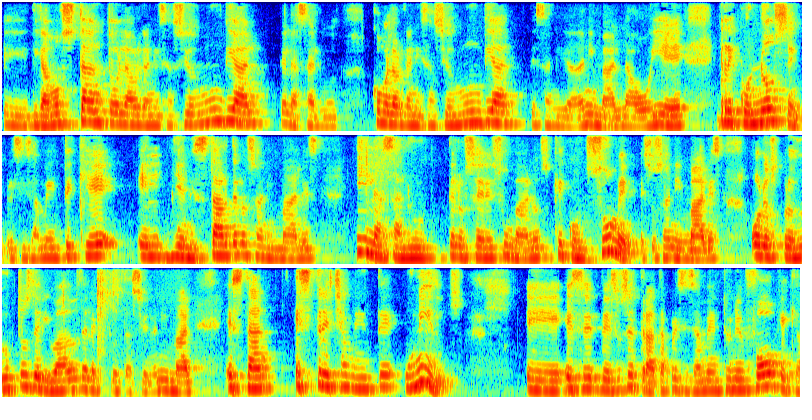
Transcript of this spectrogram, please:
eh, digamos, tanto la Organización Mundial de la Salud como la Organización Mundial de Sanidad Animal, la OIE, reconocen precisamente que el bienestar de los animales y la salud de los seres humanos que consumen esos animales o los productos derivados de la explotación animal están estrechamente unidos. Eh, de eso se trata precisamente un enfoque que,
